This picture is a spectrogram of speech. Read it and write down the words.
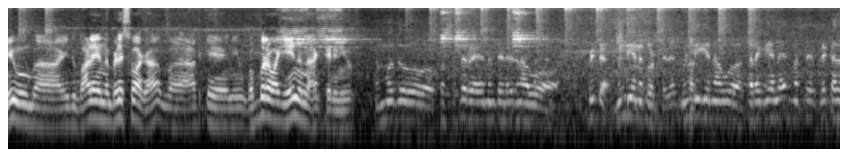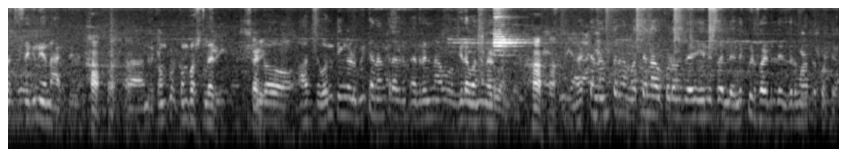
ನೀವು ಇದು ಬಾಳೆಯನ್ನು ಬೆಳೆಸುವಾಗ ಅದಕ್ಕೆ ನೀವು ಗೊಬ್ಬರವಾಗಿ ಏನನ್ನು ಹಾಕ್ತೀರಿ ನೀವು? ನಮ್ಮದು ಫಸ್ಟ್ ಸರ್ ಏನಂತ ಹೇಳಿದ್ರೆ ನಾವು ಬಿಟ್ಟು ಗುಂಡಿಯನ್ನು ಕೊಡ್ತೇವೆ ಗುಂಡಿಗೆ ನಾವು ತರಗೆಲೆ ಮತ್ತೆ ಬೇಕಾದಷ್ಟು ಸೆಗಣಿಯನ್ನು ಹಾಕ್ತೇವೆ. ಅಂದ್ರೆ ಕಂಪೋ ಕಂಪೋಸ್ಟ್ ಲರಿ. ಒಂದು ಹತ್ತು ಒಂದು ತಿಂಗಳು ಬಿಟ್ಟ ನಂತರ ಅದ್ರ ಅದರಲ್ಲಿ ನಾವು ಗಿಡವನ್ನು ನಡುವಂಥದ್ದು. ಹಾಂ ನಟ್ಟ ನಂತರ ಮತ್ತೆ ನಾವು ಕೊಡುವಂತ ಏನು ಸರ್ ಲಿಕ್ವಿಡ್ ಫರ್ಟಿಲೈಸರ್ ಮಾತ್ರ ಕೊಡ್ತೇವೆ.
